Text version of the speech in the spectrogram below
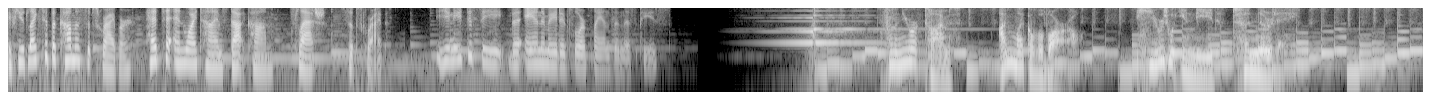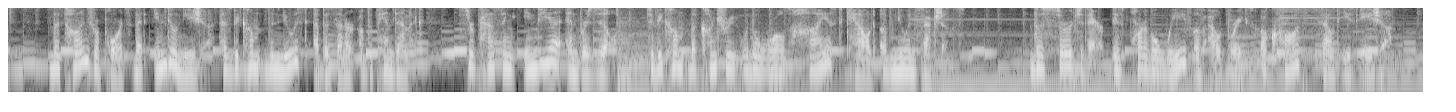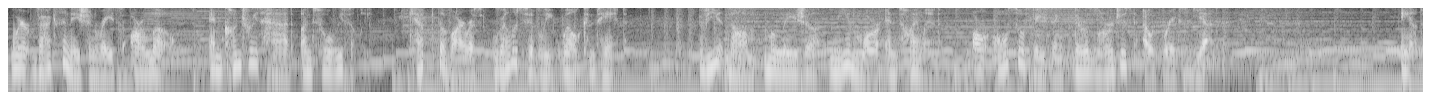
If you'd like to become a subscriber, head to nytimes.com slash subscribe. You need to see the animated floor plans in this piece. From the New York Times, I'm Michael Barbaro. Here's what you need to know today. The Times reports that Indonesia has become the newest epicenter of the pandemic, surpassing India and Brazil to become the country with the world's highest count of new infections. The surge there is part of a wave of outbreaks across Southeast Asia, where vaccination rates are low, and countries had, until recently, kept the virus relatively well contained. Vietnam, Malaysia, Myanmar, and Thailand are also facing their largest outbreaks yet. And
